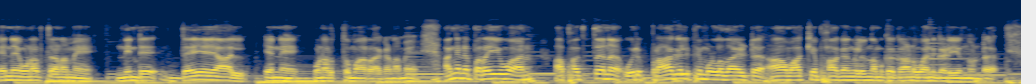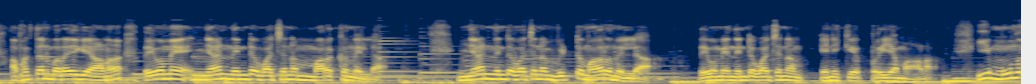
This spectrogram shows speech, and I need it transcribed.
എന്നെ ഉണർത്തണമേ. നിന്റെ ദയയാൽ എന്നെ ഉണർത്തുമാറാകണമേ. അങ്ങനെ പറയുവാൻ ആ ഭക്തന് ഒരു പ്രാഗൽഭ്യമുള്ളതായിട്ട് ആ വാക്യഭാഗങ്ങളിൽ നമുക്ക് കാണുവാൻ കഴിയുന്നുണ്ട്. ആ ഭക്തൻ പറയുകയാണ് ദൈവമേ ഞാൻ നിന്റെ വചനം മറക്കുന്നില്ല. ഞാൻ നിന്റെ വചനം വിട്ടുമാറുന്നില്ല. ദൈവമേ നിന്റെ വചനം എനിക്ക് പ്രിയമാണ്. ഈ മൂന്ന്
